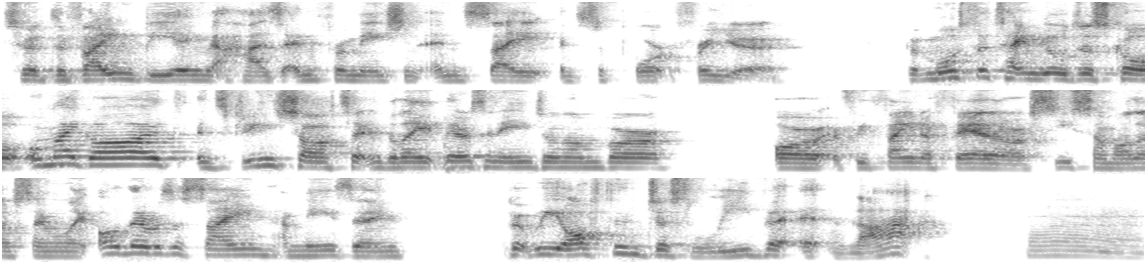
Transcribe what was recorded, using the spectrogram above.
to a divine being that has information insight and support for you but most of the time, we'll just go, oh my God, and screenshot it and be like, there's an angel number. Or if we find a feather or see some other sign, we're like, oh, there was a sign, amazing. But we often just leave it at that. Hmm.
